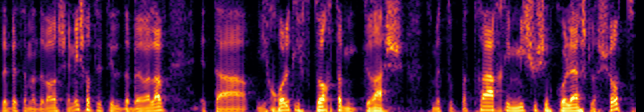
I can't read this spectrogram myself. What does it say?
זה בעצם הדבר השני שרציתי לדבר עליו, את היכולת לפתוח את המגרש. זאת אומרת, הוא פתח עם מישהו שקולע שלשות.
